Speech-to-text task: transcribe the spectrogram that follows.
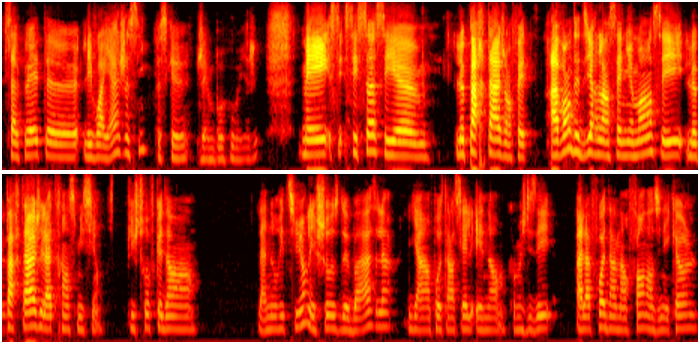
ça peut être euh, les voyages aussi, parce que j'aime beaucoup voyager. Mais c'est ça, c'est le partage en fait. Avant de dire l'enseignement, c'est le partage et la transmission. Puis je trouve que dans la nourriture, les choses de base, là, il y a un potentiel énorme. Comme je disais, à la fois d'un enfant dans une école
